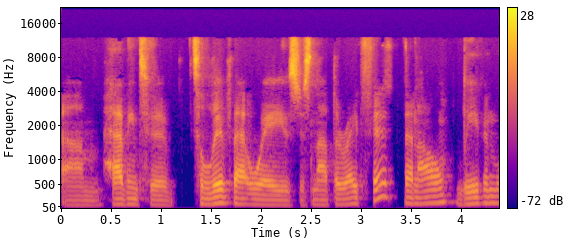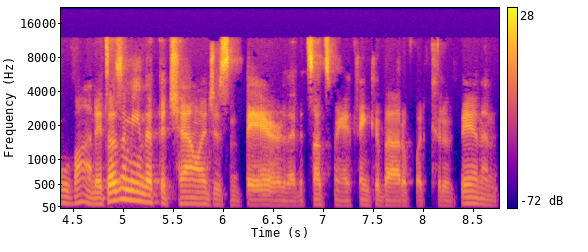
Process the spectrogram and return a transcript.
um, having to to live that way is just not the right fit, then I'll leave and move on. It doesn't mean that the challenge isn't there, that it's not something I think about of what could have been. And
